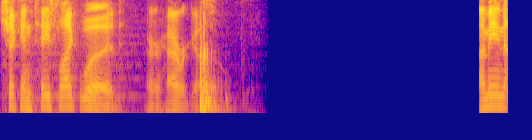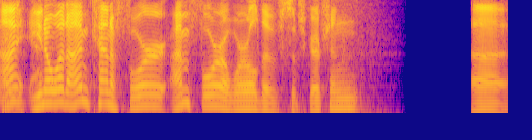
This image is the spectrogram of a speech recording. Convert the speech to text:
Chicken tastes like wood, or however it goes. I mean, I you know what? I'm kind of for I'm for a world of subscription uh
